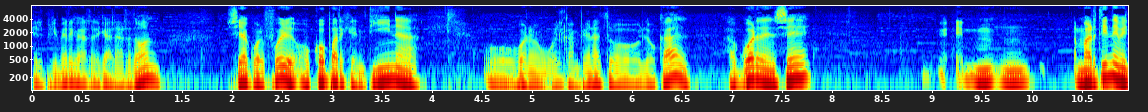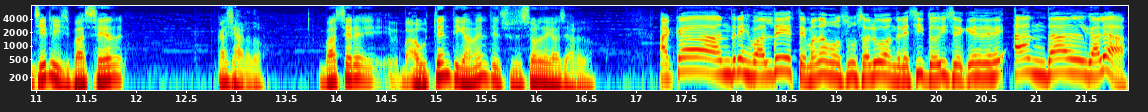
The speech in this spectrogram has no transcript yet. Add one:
el primer gal- galardón, sea cual fuere, o Copa Argentina, o bueno, o el campeonato local, acuérdense, eh, mm, mm, Martín de Michelis va a ser Gallardo. Va a ser eh, auténticamente el sucesor de Gallardo. Acá Andrés Valdés, te mandamos un saludo, Andresito, dice que es desde Andalgalá,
